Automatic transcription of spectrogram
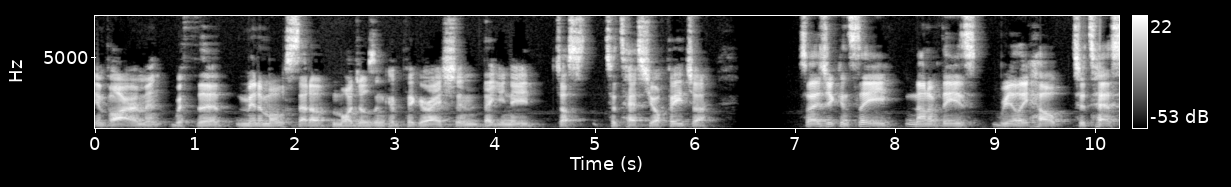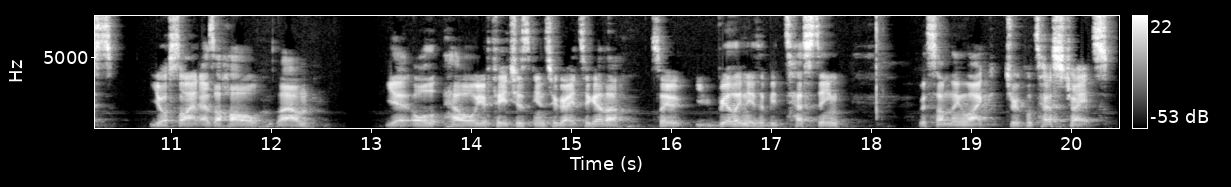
environment with the minimal set of modules and configuration that you need just to test your feature. So as you can see, none of these really help to test your site as a whole. Um, yeah, all, how all your features integrate together. So you really need to be testing with something like Drupal test traits.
